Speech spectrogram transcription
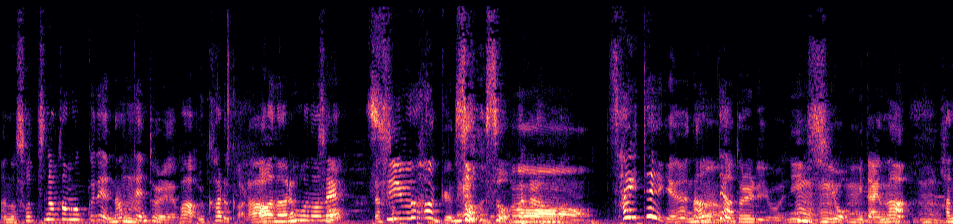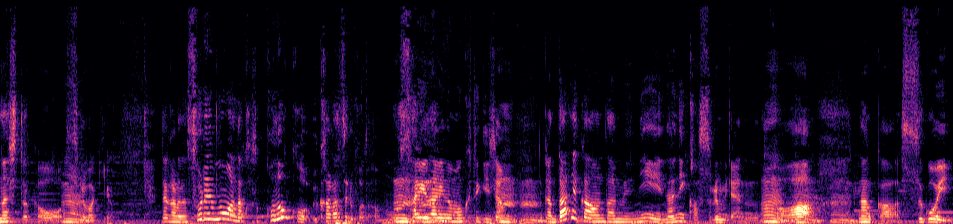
あのそっちの科目で何点取れれば受かるから、あーなるほどね。チームワークね。そうそう。だからもう最低限何点は取れるようにしようみたいな話とかをするわけよ、だからそれもなんかこの子を受からせることがもう最大の目的じゃん,、うんうん。だから誰かのために何かするみたいなのとかは、うんうんなんかすごい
